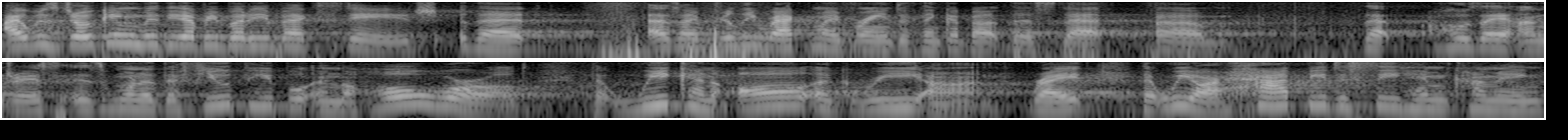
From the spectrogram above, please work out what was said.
I was joking with you, everybody backstage, that as I really racked my brain to think about this, that, um, that Jose Andres is one of the few people in the whole world that we can all agree on, right? That we are happy to see him coming,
